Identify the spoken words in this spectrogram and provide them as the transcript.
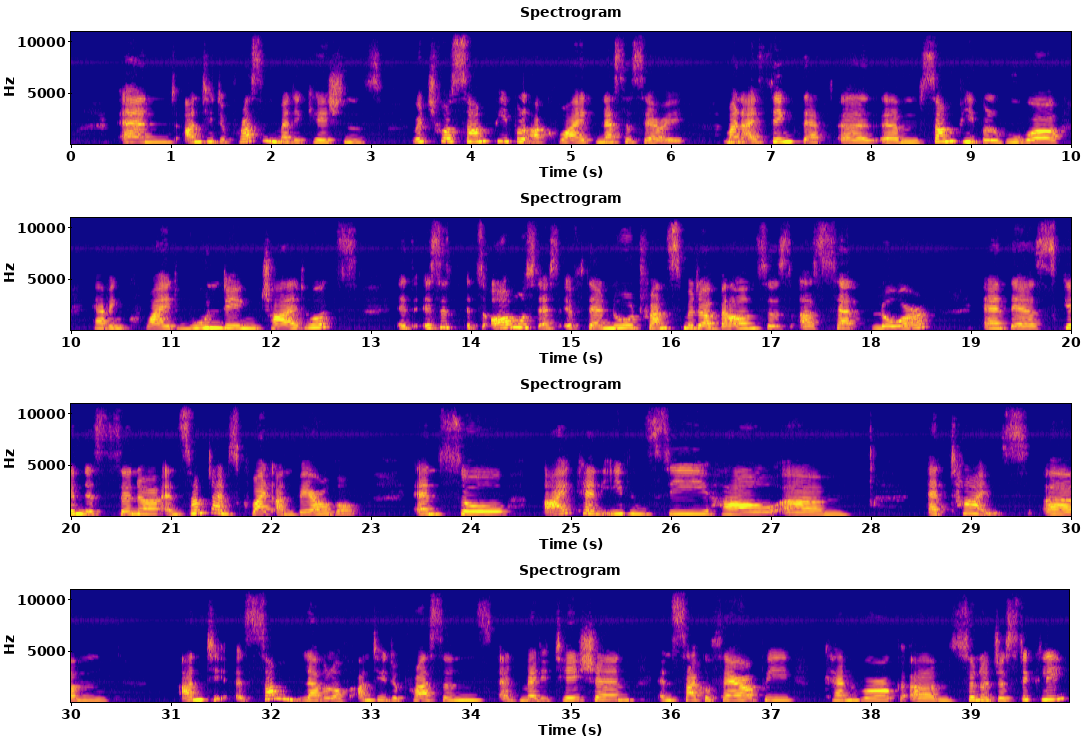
and antidepressant medications, which for some people are quite necessary. I mean, I think that uh, um, some people who were having quite wounding childhoods, it is it's almost as if their neurotransmitter balances are set lower and their skin is thinner and sometimes quite unbearable. And so I can even see how um, at times um, anti some level of antidepressants and meditation and psychotherapy can work um, synergistically.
